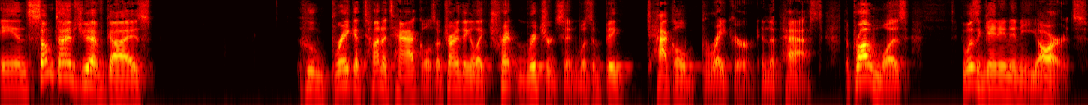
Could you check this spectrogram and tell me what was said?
And sometimes you have guys who break a ton of tackles. I'm trying to think of like Trent Richardson was a big tackle breaker in the past. The problem was he wasn't gaining any yards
